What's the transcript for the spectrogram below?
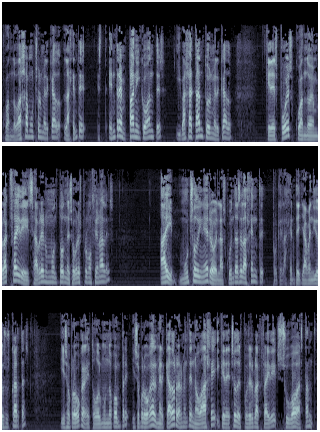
cuando baja mucho el mercado, la gente entra en pánico antes y baja tanto el mercado que después, cuando en Black Friday se abren un montón de sobres promocionales, hay mucho dinero en las cuentas de la gente, porque la gente ya ha vendido sus cartas, y eso provoca que todo el mundo compre, y eso provoca que el mercado realmente no baje y que de hecho después del Black Friday suba bastante.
